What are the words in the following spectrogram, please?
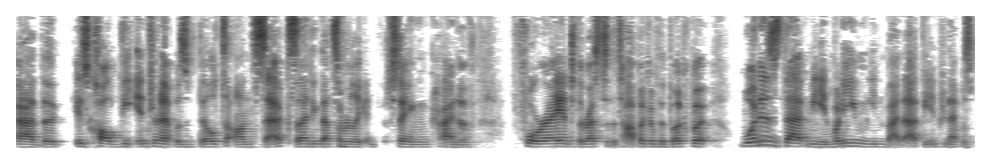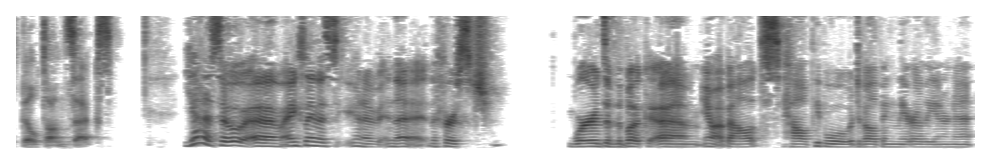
uh, the is called "The Internet Was Built on Sex." And I think that's a really interesting kind of foray into the rest of the topic of the book. But what does that mean? What do you mean by that? The internet was built on sex. Yeah, so um, I explained this kind of in the the first words of the book, um, you know, about how people were developing the early internet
